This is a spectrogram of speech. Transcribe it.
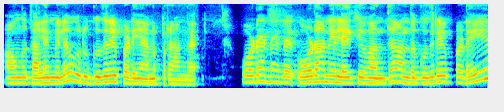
அவங்க தலைமையில் ஒரு குதிரைப்படையை அனுப்புகிறாங்க ஓடநிலை ஓடாநிலைக்கு வந்து அந்த குதிரைப்படையை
